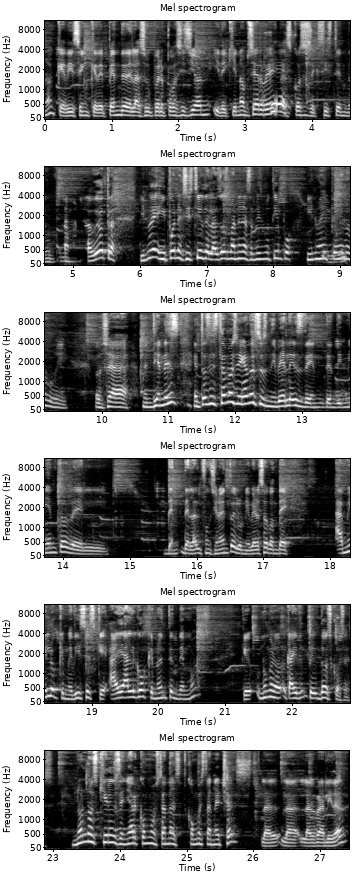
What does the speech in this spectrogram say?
¿no? que dicen que depende de la superposición y de quien observe, las cosas existen de una manera o de otra. Y, no y pueden existir de las dos maneras al mismo tiempo y no hay pedo, güey. O sea, ¿me entiendes? Entonces estamos llegando a esos niveles de entendimiento del, del funcionamiento del universo donde a mí lo que me dice es que hay algo que no entendemos. Que, número, hay dos cosas. No nos quiere enseñar cómo están, cómo están hechas la, la, la realidad,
